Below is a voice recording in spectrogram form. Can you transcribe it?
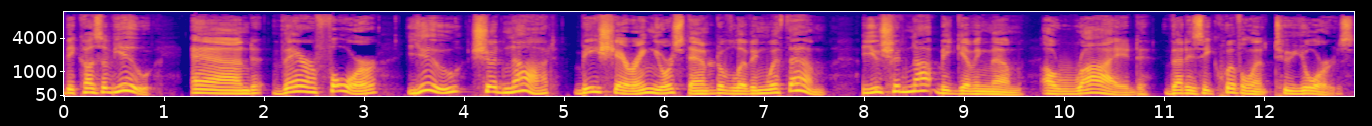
because of you. And therefore, you should not be sharing your standard of living with them. You should not be giving them a ride that is equivalent to yours.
